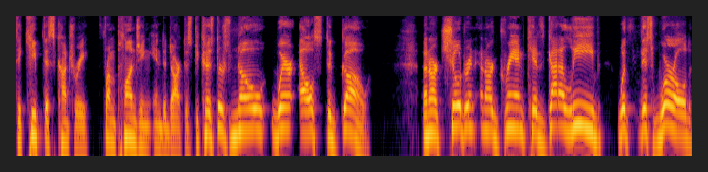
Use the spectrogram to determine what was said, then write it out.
to keep this country from plunging into darkness because there's nowhere else to go. And our children and our grandkids got to leave with this world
